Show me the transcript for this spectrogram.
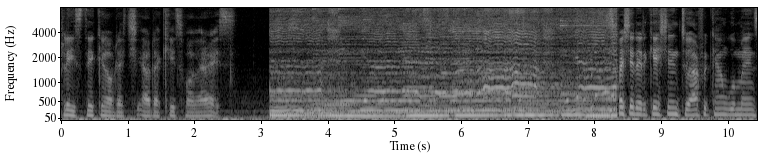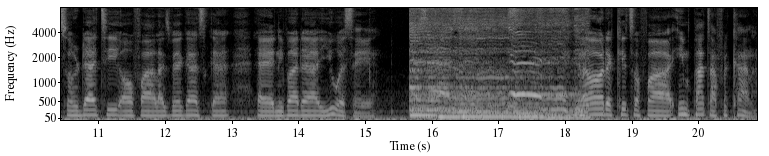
Please take care of the, of the kids for the rest. Special dedication to African Women Solidarity of Las Vegas, uh, Nevada, USA. And all the kids of Impact Africana.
